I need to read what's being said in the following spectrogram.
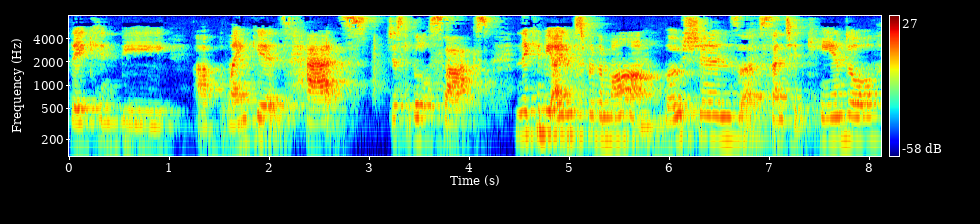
They can be uh, blankets, hats, just little socks. And they can be items for the mom, lotions, a scented candle,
